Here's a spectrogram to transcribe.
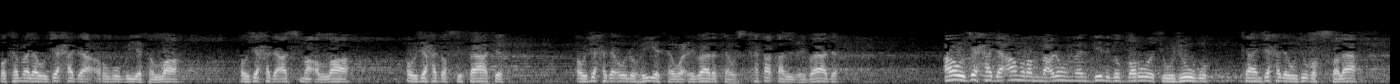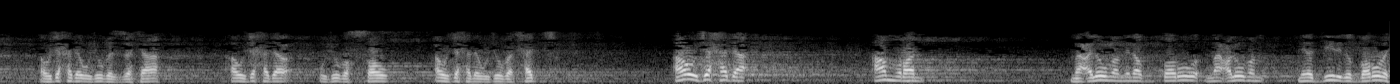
وكما لو جحد ربوبية الله أو جحد أسماء الله أو جحد صفاته أو جحد ألوهيته وعبادته واستحقاق للعبادة أو جحد أمرا معلوما من الدين بالضرورة وجوبه. كان جحد وجوب الصلاة أو جحد وجوب الزكاة أو جحد وجوب الصوم أو جحد وجوب الحج. أو جحد أمرا معلوما من الضرورة معلوما من الدين بالضرورة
